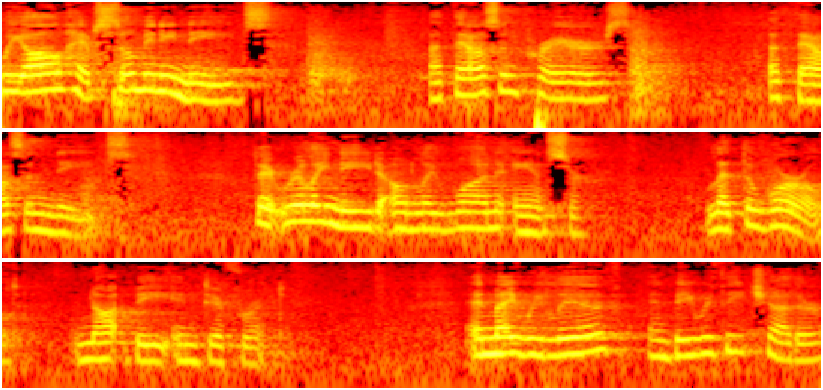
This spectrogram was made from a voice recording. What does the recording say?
We all have so many needs, a thousand prayers, a thousand needs, that really need only one answer. Let the world not be indifferent. And may we live and be with each other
